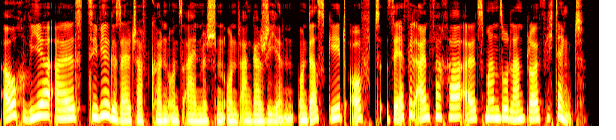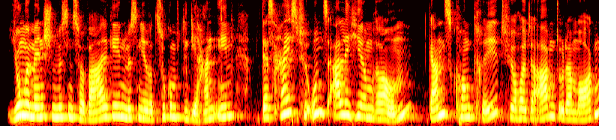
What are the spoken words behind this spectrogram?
Auch wir als Zivilgesellschaft können uns einmischen und engagieren. Und das geht oft sehr viel einfacher, als man so landläufig denkt. Junge Menschen müssen zur Wahl gehen, müssen ihre Zukunft in die Hand nehmen. Das heißt für uns alle hier im Raum, ganz konkret für heute Abend oder morgen,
